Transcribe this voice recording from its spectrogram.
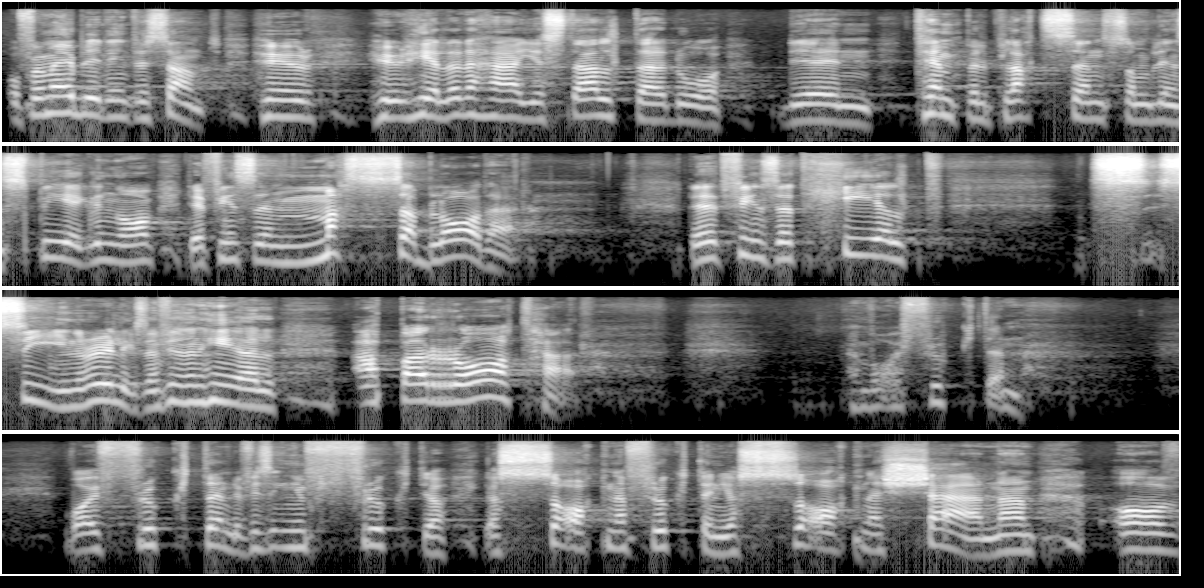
Och för mig blir det intressant hur, hur hela det här gestaltar då den tempelplatsen som blir en spegling av. Det finns en massa blad här. Det finns ett helt scenery, liksom. det finns en hel apparat här. Men vad är frukten? Vad är frukten? Det finns ingen frukt. Jag, jag, saknar frukten. Jag saknar kärnan av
